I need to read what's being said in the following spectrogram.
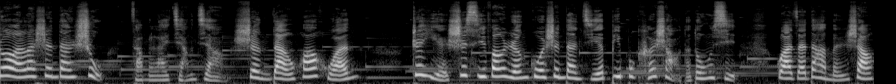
说完了圣诞树，咱们来讲讲圣诞花环。这也是西方人过圣诞节必不可少的东西。挂在大门上，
